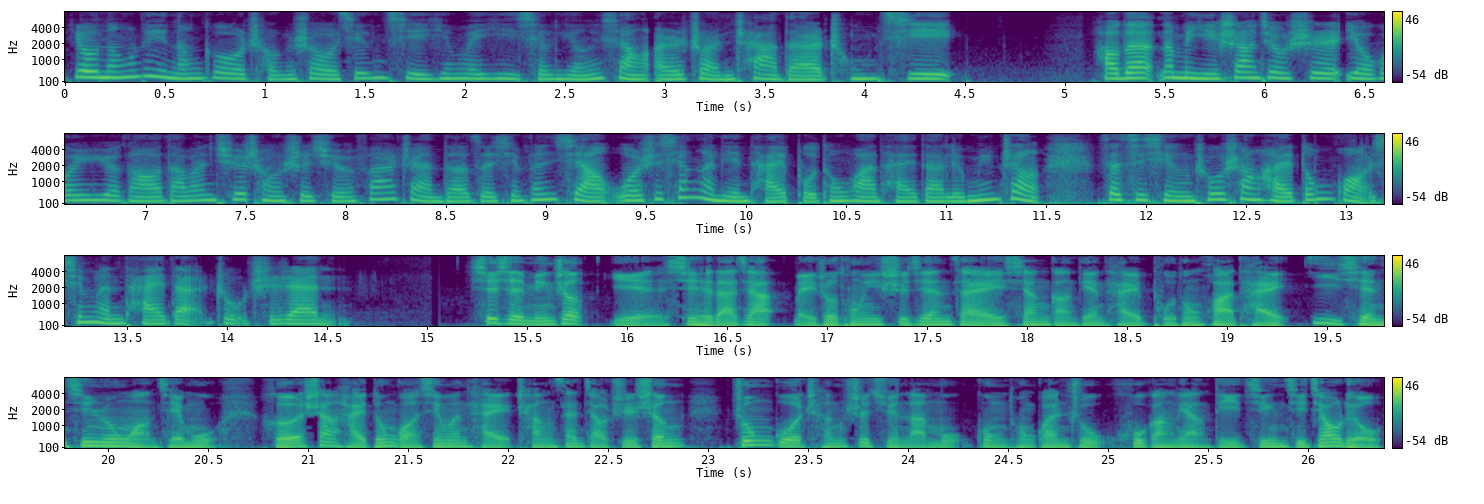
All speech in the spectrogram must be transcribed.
有能力能够承受经济因为疫情影响而转差的冲击。好的，那么以上就是有关于粤港澳大湾区城市群发展的最新分享。我是香港电台普通话台的刘明正，再次请出上海东广新闻台的主持人。谢谢明正，也谢谢大家。每周同一时间，在香港电台普通话台易线金融网节目和上海东广新闻台长三角之声中国城市群栏目共同关注沪港两地经济交流。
